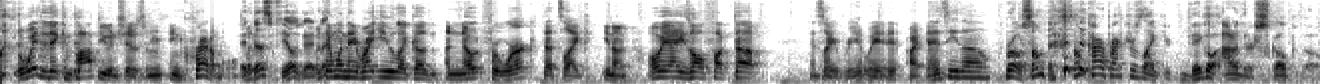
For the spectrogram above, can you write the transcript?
the way that they can pop you and shit is incredible. It does feel good. But like- then when they write you like a, a note for work that's like, you know, oh yeah, he's all fucked up, It's like, re- wait, uh, is he though? Bro, some some chiropractors like they go out of their scope though.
